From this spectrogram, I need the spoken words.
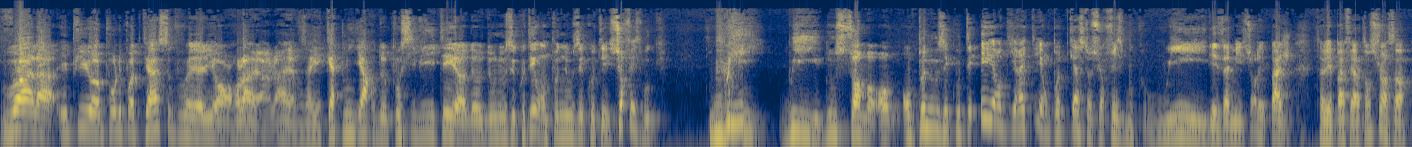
Voilà. Et puis euh, pour les podcasts, vous pouvez aller. Alors là, là, vous avez 4 milliards de possibilités euh, de, de nous écouter. On peut nous écouter sur Facebook. Oui, oui, nous sommes. On, on peut nous écouter et en direct et en podcast sur Facebook. Oui, les amis, sur les pages. T'avais pas fait attention à ça.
